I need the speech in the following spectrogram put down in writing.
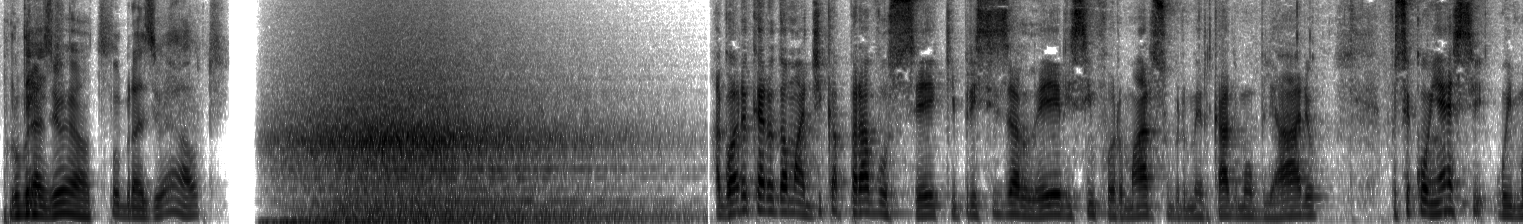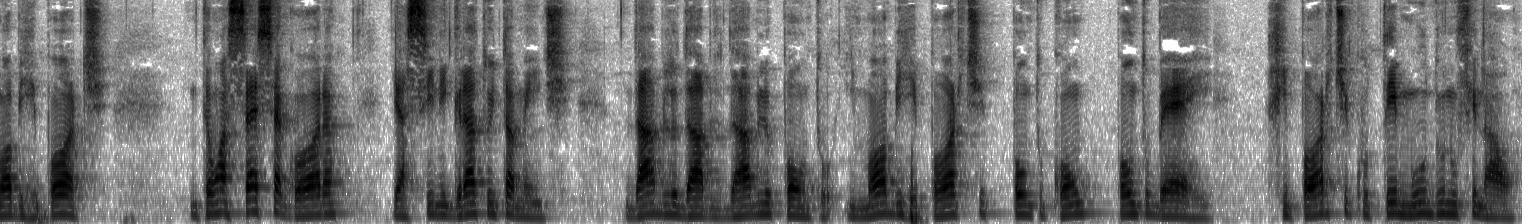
Pro Tem- Brasil é alto. O Brasil é alto. Agora eu quero dar uma dica para você que precisa ler e se informar sobre o mercado imobiliário. Você conhece o Imob Report? Então acesse agora e assine gratuitamente www.imobreport.com.br. Report com T mudo no final.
